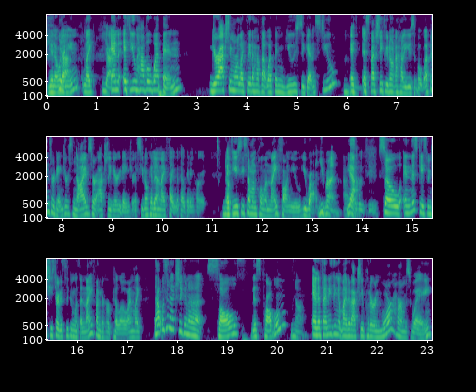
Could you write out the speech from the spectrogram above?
You know what yeah. I mean? Like, yeah. and if you have a weapon, you're actually more likely to have that weapon used against you, mm-hmm. if, especially if you don't know how to use it. But weapons are dangerous. Knives are actually very dangerous. You don't get yeah. a knife fight without getting hurt. If you see someone pull a knife on you, you run. You run. Absolutely. Yeah. So in this case, when she started sleeping with a knife under her pillow, I'm like, that wasn't actually going to solve this problem. No. And if anything, it might have actually put her in more harm's way.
